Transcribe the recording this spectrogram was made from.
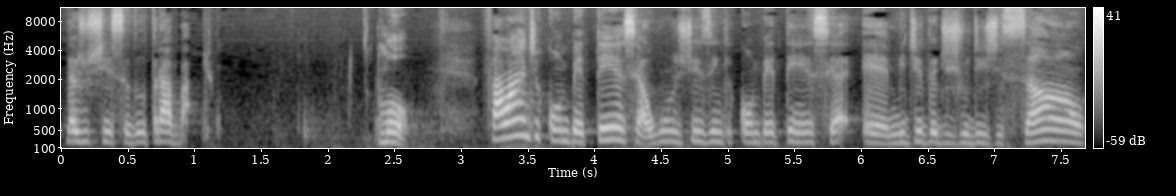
da justiça do trabalho. Bom, Falar de competência, alguns dizem que competência é medida de jurisdição,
